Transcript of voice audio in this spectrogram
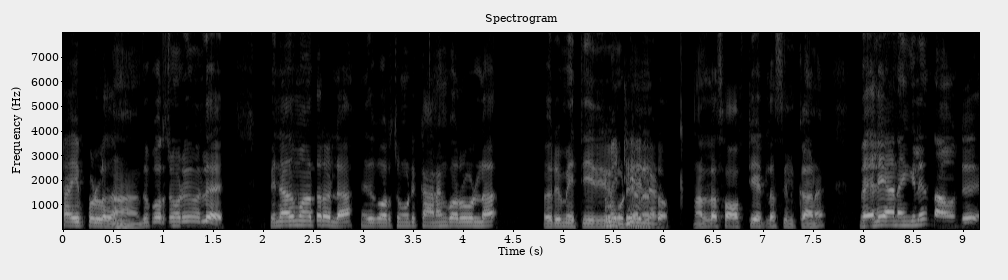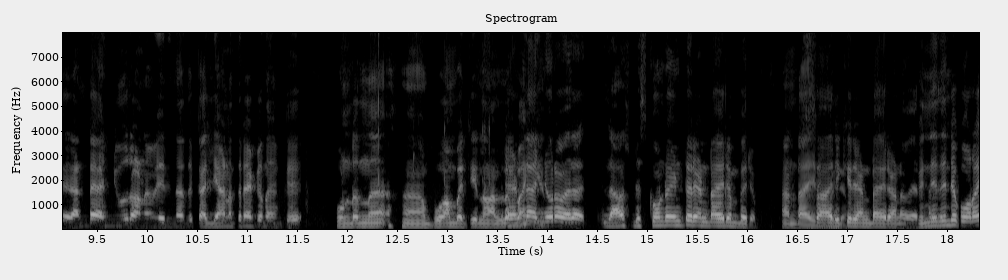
ടൈപ്പ് ഉള്ളതാണ്. ഇത് കുറച്ചും കൂടി അല്ലേ പിന്നെ അത് മാത്രമല്ല ഇത് കുറച്ചും കൂടി കനം കുറവുള്ള ഒരു മെറ്റീരിയൽ കൂടിയാണ് കേട്ടോ. നല്ല സോഫ്റ്റ് ആയിട്ടുള്ള സിൽക്കാണ് വിലയാണെങ്കിൽ നമുക്ക് രണ്ട് അഞ്ഞൂറാണ് വരുന്നത്. കല്യാണത്തിനൊക്കെ നിങ്ങൾക്ക് കൊണ്ടുവന്ന് പോകാൻ പറ്റിയില്ല നല്ല അഞ്ഞൂറ് വരെ. ലാസ്റ്റ് ഡിസ്കൗണ്ട് കഴിഞ്ഞിട്ട് രണ്ടായിരം വരും. രണ്ടായിരം സാരിക്ക് രണ്ടായിരം ആണ് പിന്നെ ഇതിന്റെ കുറെ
